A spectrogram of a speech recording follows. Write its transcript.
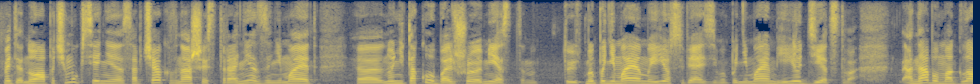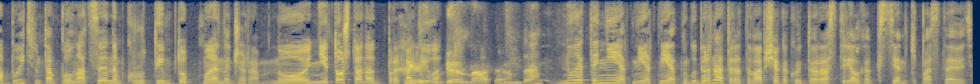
Смотрите, ну а почему Ксения Собчак в нашей стране занимает, э, ну, не такое большое место? Ну, то есть мы понимаем ее связи, мы понимаем ее детство. Она бы могла быть, ну, там, полноценным, крутым топ-менеджером, но не то, что она проходила... Или губернатором, да? Ну, это нет, нет, нет. Ну, губернатор это вообще какой-то расстрел, как к стенке поставить.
